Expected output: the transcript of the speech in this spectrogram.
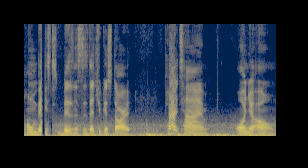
home-based businesses that you can start part-time on your own.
